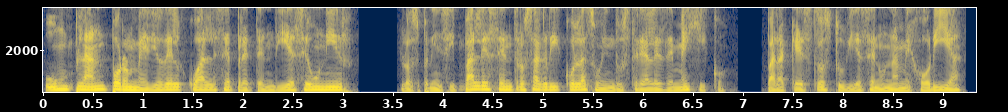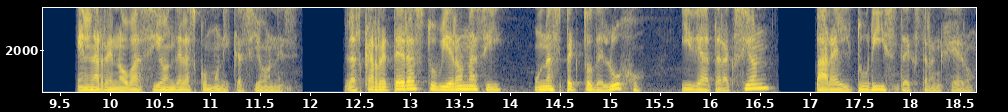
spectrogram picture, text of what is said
un plan por medio del cual se pretendiese unir los principales centros agrícolas o industriales de México, para que éstos tuviesen una mejoría en la renovación de las comunicaciones. Las carreteras tuvieron así un aspecto de lujo y de atracción para el turista extranjero.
